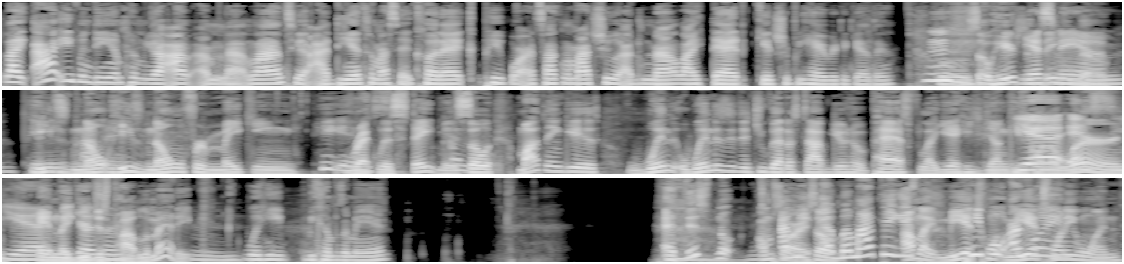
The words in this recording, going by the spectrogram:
like I even DM'd him, y'all. I, I'm not lying to you. I DM'd him. I said, Kodak, people are talking about you. I do not like that. Get your behavior together. So here's the Yes, thing, ma'am. though. He's Penny known. poppin'. He's known for making reckless statements. So my thing is, when when is it that you got to stop giving him a pass for like, yeah, he's young, he's Yeah, gonna learn, yeah, and like you're just of- problematic. When he becomes a man. At this, no, I'm I sorry. mean, so uh, but my thing is, I'm like me at people tw- are me at 21.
